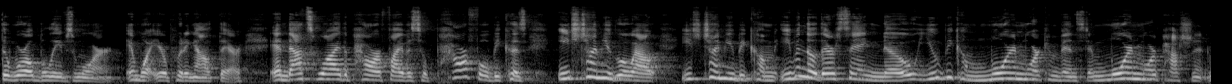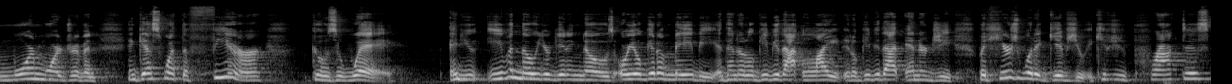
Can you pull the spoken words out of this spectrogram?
the world believes more in what you're putting out there. And that's why the Power Five is so powerful because each time you go out, each time you become, even though they're saying no, you become more and more convinced and more and more passionate and more and more driven. And guess what? The fear goes away and you even though you're getting no's or you'll get a maybe and then it'll give you that light it'll give you that energy. But here's what it gives you. It gives you practice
